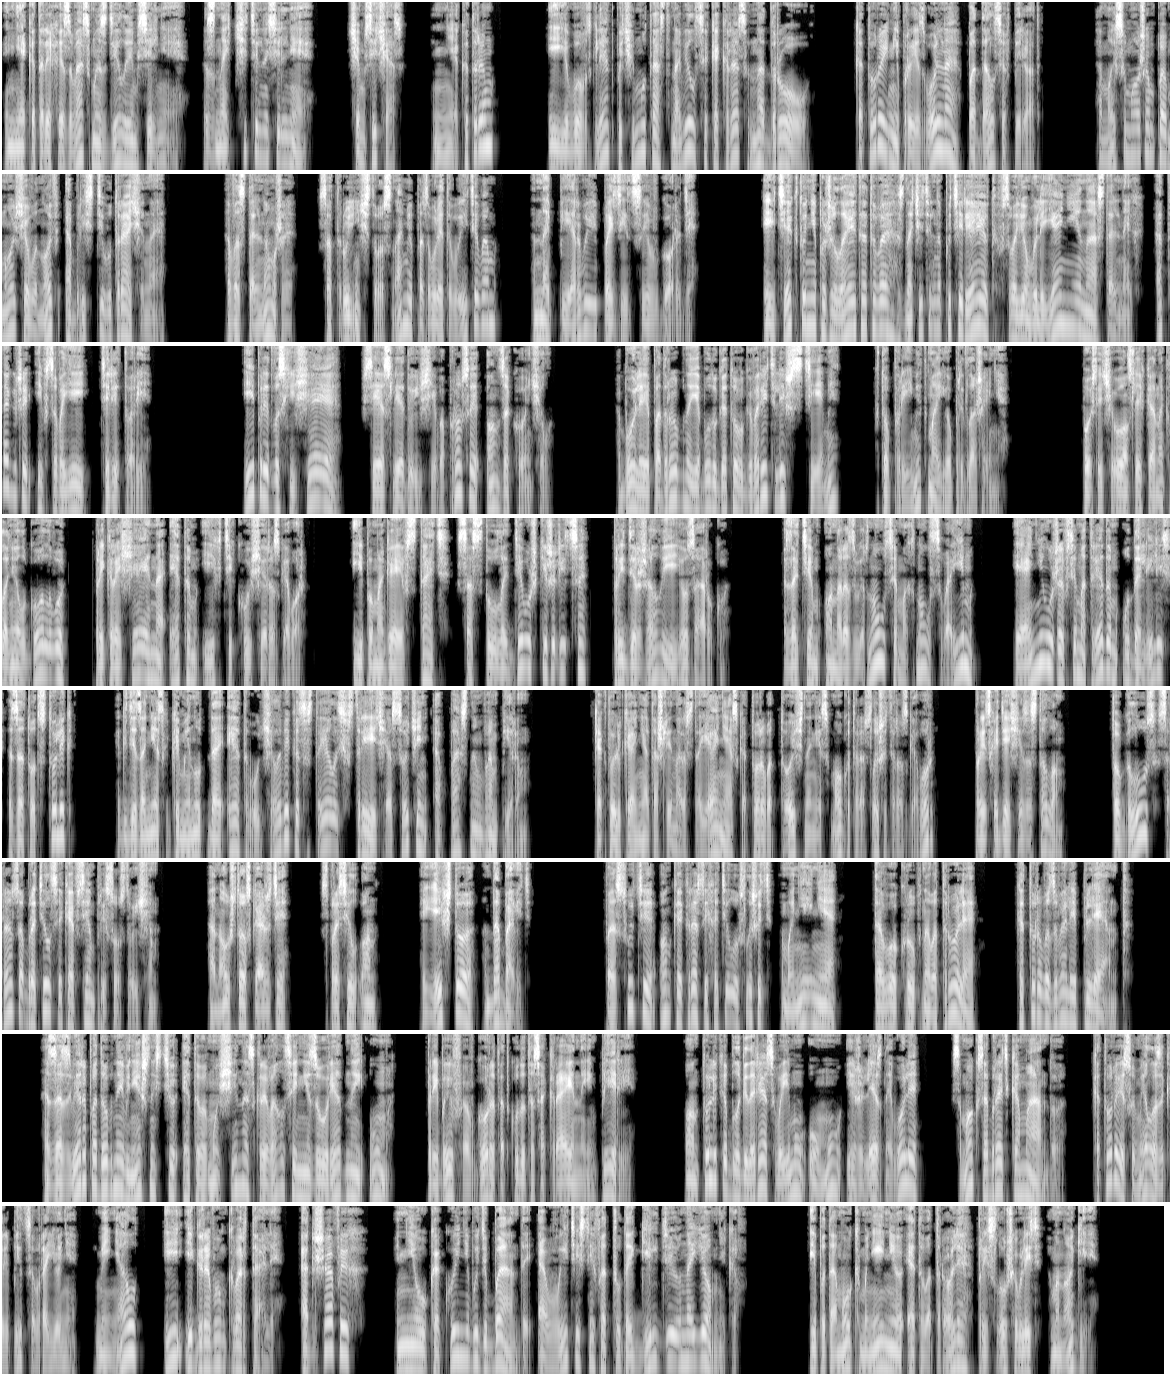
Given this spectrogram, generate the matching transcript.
Некоторых из вас мы сделаем сильнее, значительно сильнее, чем сейчас. Некоторым... И его взгляд почему-то остановился как раз на Дроу, который непроизвольно подался вперед. Мы сможем помочь вновь обрести утраченное. В остальном же сотрудничество с нами позволит выйти вам на первые позиции в городе. И те, кто не пожелает этого, значительно потеряют в своем влиянии на остальных, а также и в своей территории. И предвосхищая все следующие вопросы, он закончил. Более подробно я буду готов говорить лишь с теми, кто примет мое предложение. после чего он слегка наклонил голову, прекращая на этом их текущий разговор. И, помогая встать со стула девушки-жрицы, придержал ее за руку. Затем он развернулся, махнул своим, и они уже всем отрядом удалились за тот столик, где за несколько минут до этого у человека состоялась встреча с очень опасным вампиром. Как только они отошли на расстояние, с которого точно не смогут расслышать разговор, происходящий за столом, то Глуз сразу обратился ко всем присутствующим. «А ну, что скажете?» — спросил он. «Есть что добавить?» По сути, он как раз и хотел услышать мнение того крупного тролля, которого звали Плент. За звероподобной внешностью этого мужчины скрывался незаурядный ум. Прибыв в город откуда-то с окраины империи, он только благодаря своему уму и железной воле смог собрать команду, которая сумела закрепиться в районе Менял и игровом квартале, отжав их не у какой-нибудь банды, а вытеснив оттуда гильдию наемников. И потому к мнению этого тролля прислушивались многие.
